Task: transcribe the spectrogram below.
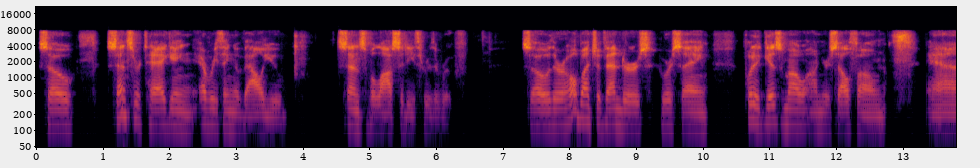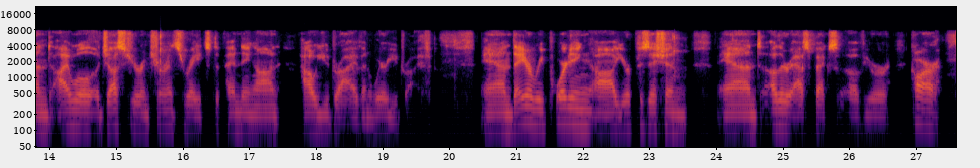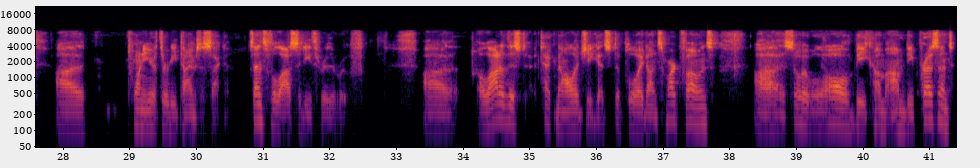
So sensor tagging everything of value sends velocity through the roof. So there are a whole bunch of vendors who are saying, put a gizmo on your cell phone and I will adjust your insurance rates depending on how you drive and where you drive. And they are reporting uh, your position and other aspects of your car uh, 20 or 30 times a second. Sense velocity through the roof. Uh, a lot of this technology gets deployed on smartphones, uh, so it will all become omnipresent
